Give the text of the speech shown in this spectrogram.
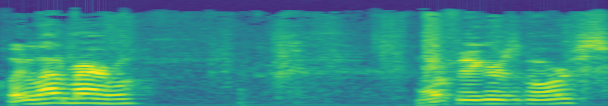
Quite a lot of Marvel. More figures, of course.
